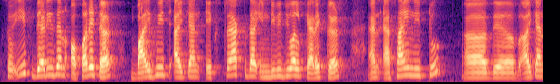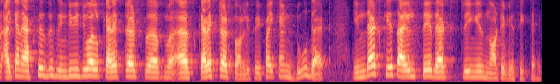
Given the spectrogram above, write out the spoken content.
so, if there is an operator by which I can extract the individual characters and assign it to uh, I can I can access these individual characters uh, as characters only. So, if I can do that in that case I will say that string is not a basic type.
